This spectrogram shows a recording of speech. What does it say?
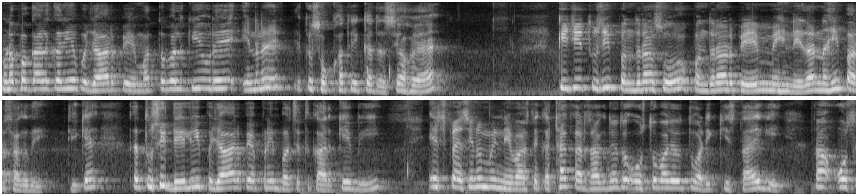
ਹੁਣ ਆਪਾਂ ਗੱਲ ਕਰੀਏ 50 ਰੁਪਏ ਮਤਲਬ ਕਿ ਉਰੇ ਇਹਨਾਂ ਨੇ ਇੱਕ ਸੌਖਾ ਤਰੀਕਾ ਦੱਸਿਆ ਹੋਇਆ ਹੈ ਕਿ ਜੇ ਤੁਸੀਂ 1500 15 ਰੁਪਏ ਮਹੀਨੇ ਦਾ ਨਹੀਂ ਭਰ ਸਕਦੇ, ਠੀਕ ਹੈ, ਤਾਂ ਤੁਸੀਂ ਡੇਲੀ 50 ਰੁਪਏ ਆਪਣੀ ਬਚਤ ਕਰਕੇ ਵੀ ਇਸ ਪੈਸੇ ਨੂੰ ਮਹੀਨੇ ਵਾਸਤੇ ਇਕੱਠਾ ਕਰ ਸਕਦੇ ਹੋ, ਤਾਂ ਉਸ ਤੋਂ ਬਾਅਦ ਜਦੋਂ ਤੁਹਾਡੀ ਕਿਸ਼ਤ ਆਏਗੀ, ਤਾਂ ਉਸ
